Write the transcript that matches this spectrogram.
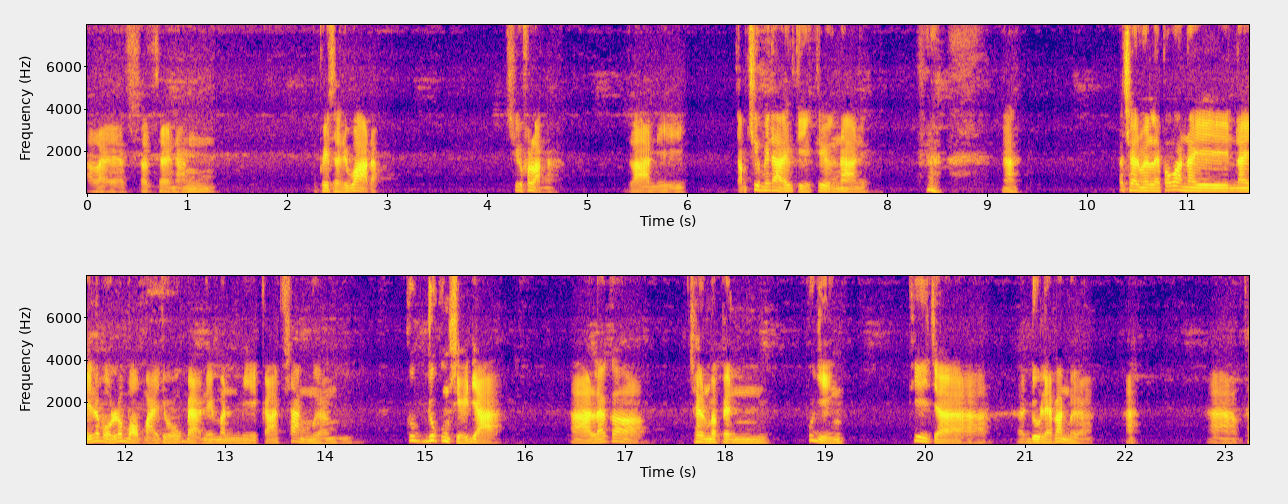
อะไรแสดงหนังเพสันนิวาสอะ ชื่อฝรั่งอะ ลานีจำชื่อไม่ได้ทุกทีเครื่องหน้าเนี่ยนะก็เชิญมาเลยเพราะว่าในในระบบระบบใหม่ที่ผมแบบนี้มันมีการสร้างเมือง ยุคยุคกรุงศรีอยุธยาอ่า แล้วก็เชิญมาเป็นผู้หญิงที่จะดูแลบ้านเมืองอะอ่าท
